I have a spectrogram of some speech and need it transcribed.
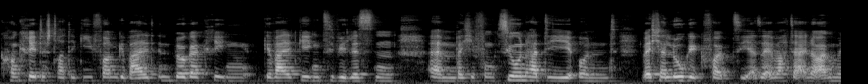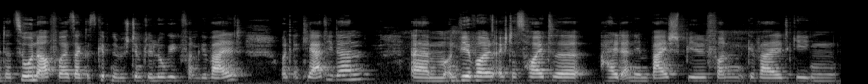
konkrete Strategie von Gewalt in Bürgerkriegen, Gewalt gegen Zivilisten, ähm, welche Funktion hat die und welcher Logik folgt sie? Also er macht da eine Argumentation auf, wo er sagt, es gibt eine bestimmte Logik von Gewalt und erklärt die dann. Ähm, und wir wollen euch das heute halt an dem Beispiel von Gewalt gegen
